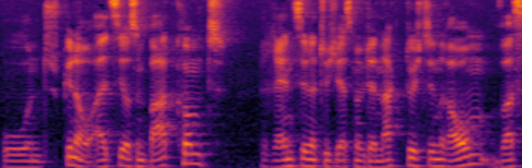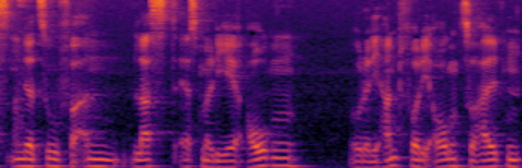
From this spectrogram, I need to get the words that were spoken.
Und genau, als sie aus dem Bad kommt, rennt sie natürlich erstmal wieder nackt durch den Raum, was ihn dazu veranlasst, erstmal die Augen oder die Hand vor die Augen zu halten.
